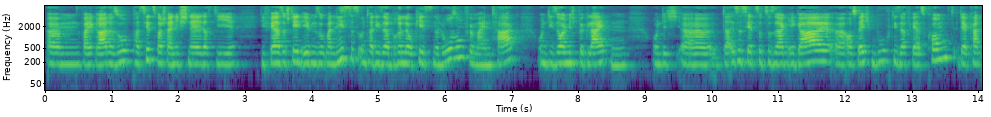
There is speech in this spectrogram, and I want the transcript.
ähm, weil gerade so passiert es wahrscheinlich schnell, dass die, die Verse stehen eben so, man liest es unter dieser Brille, okay, es ist eine Losung für meinen Tag und die soll mich begleiten. Und ich, äh, da ist es jetzt sozusagen egal, äh, aus welchem Buch dieser Vers kommt. Der kann,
